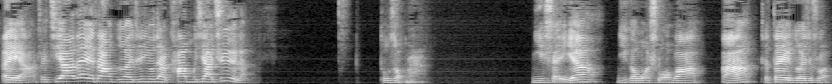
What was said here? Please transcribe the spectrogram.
哎呀，这加代大哥这有点看不下去了。杜总啊，你谁呀？你跟我说话啊？这戴哥就说，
